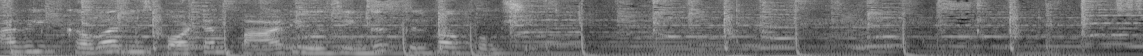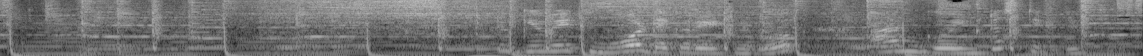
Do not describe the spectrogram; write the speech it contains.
I will cover this bottom part using a silver foam sheet. Give it more decorative look, I am going to stick this.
